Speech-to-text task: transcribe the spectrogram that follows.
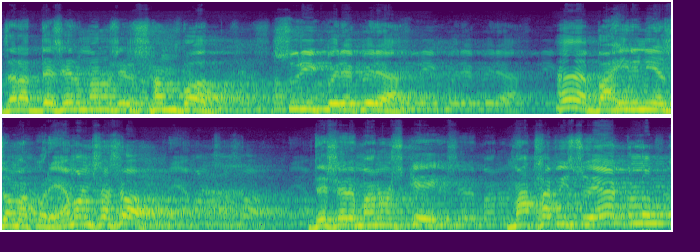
যারা দেশের মানুষের সম্পদ চুরি করে করে হ্যাঁ বাহিরে নিয়ে জমা করে। এমন শাসক? দেশের মানুষকে মাথা পিছু এক লক্ষ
